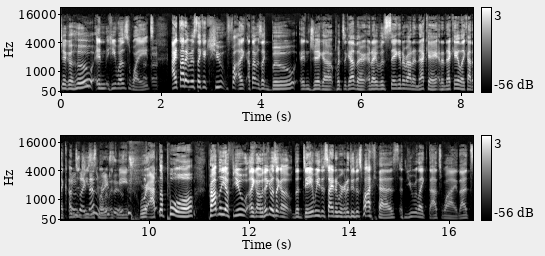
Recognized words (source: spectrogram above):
Jigga who? And he was white. I thought it was like a cute. Fu- like, I thought it was like Boo and Jigga put together, and I was saying it around Aneke, and Aneke like had a come to like, Jesus "That's moment with me. We were at the pool, probably a few. Like I think it was like a the day we decided we were gonna do this podcast, and you were like, "That's why. That's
